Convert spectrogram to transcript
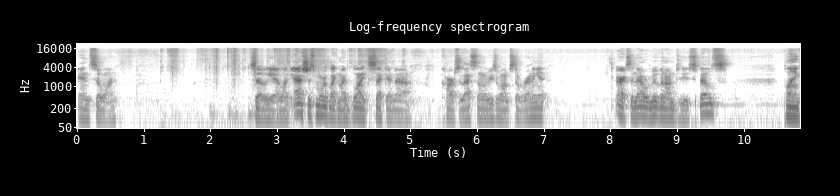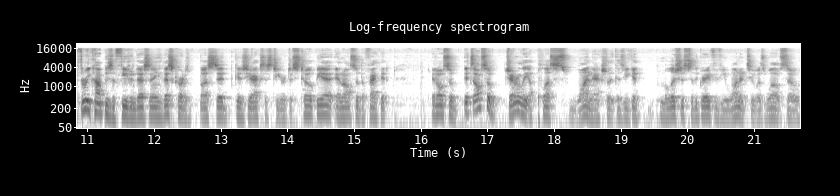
and so on. So yeah, like Ash is more like my blind second uh, so that's the only reason why I'm still running it. Alright, so now we're moving on to spells. Playing three copies of Fusion Destiny. This card is busted, gives you access to your Dystopia, and also the fact that it also it's also generally a plus one actually, because you get Malicious to the Grave if you wanted to as well. So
